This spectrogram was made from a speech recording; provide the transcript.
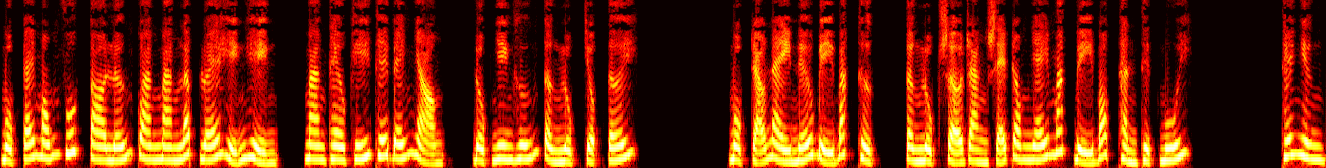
một cái móng vuốt to lớn quang mang lấp lóe hiển hiện, mang theo khí thế bén nhọn, đột nhiên hướng tần lục chộp tới. Một trảo này nếu bị bắt thực, tần lục sợ rằng sẽ trong nháy mắt bị bóp thành thịt muối. Thế nhưng,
